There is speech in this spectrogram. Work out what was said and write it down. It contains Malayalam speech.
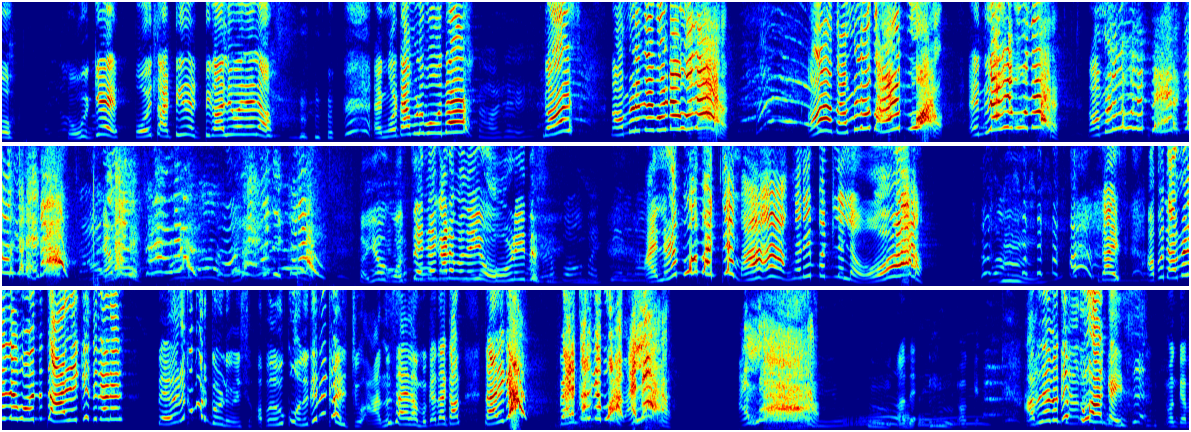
ഓ നോക്കിക്കേ പോയി തട്ടി എട്ടുകാലി പോലെയല്ല. എങ്ങോട്ടാ നമ്മൾ പോകുന്നേ. അയ്യോ ആ അങ്ങനെ പറ്റില്ലല്ലോ. അപ്പൊ പോകുന്നത് താഴേക്ക് നമുക്ക് അന്ന് നമുക്ക് എന്താക്കാം താഴേക്ക്. പേരക്കിറങ്ങി പോവാം. അല്ല. അല്ല. അതെ. ഓക്കെ. അപ്പൊ നമുക്ക് പോവാം ഗൈസ് ഓക്കെ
